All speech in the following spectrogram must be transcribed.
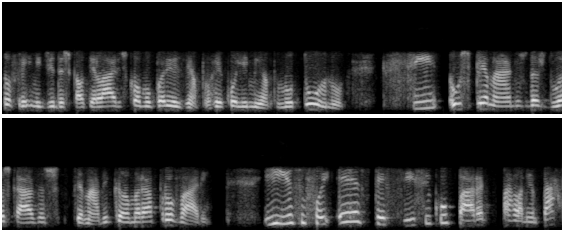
sofrer medidas cautelares, como, por exemplo, recolhimento noturno, se os plenários das duas casas, Senado e Câmara, aprovarem. E isso foi específico para parlamentar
